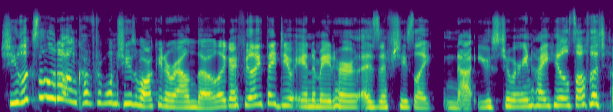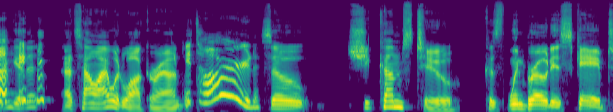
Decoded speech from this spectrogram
She looks a little uncomfortable when she's walking around, though. Like, I feel like they do animate her as if she's like not used to wearing high heels all the time. I get it. That's how I would walk around. It's hard. So she comes to because when Brode escaped,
